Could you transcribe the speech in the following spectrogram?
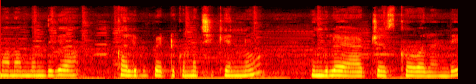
మనం ముందుగా కలిపి పెట్టుకున్న చికెన్ను ఇందులో యాడ్ చేసుకోవాలండి.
